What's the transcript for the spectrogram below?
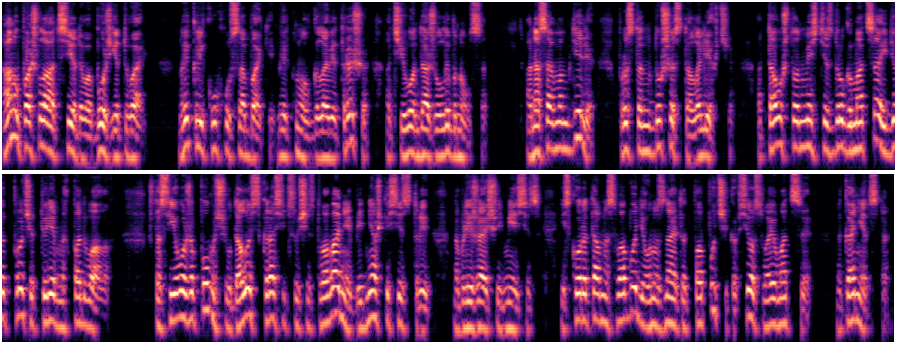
«А ну пошла от Седова, божья тварь!» Ну и кликуху собаки, мелькнул в голове трэша, отчего он даже улыбнулся. А на самом деле просто на душе стало легче. От того, что он вместе с другом отца идет прочь от тюремных подвалов. Что с его же помощью удалось скрасить существование бедняжки-сестры на ближайший месяц. И скоро там на свободе он узнает от попутчика все о своем отце. Наконец-то.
